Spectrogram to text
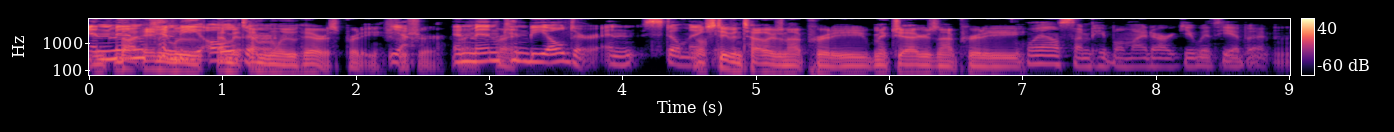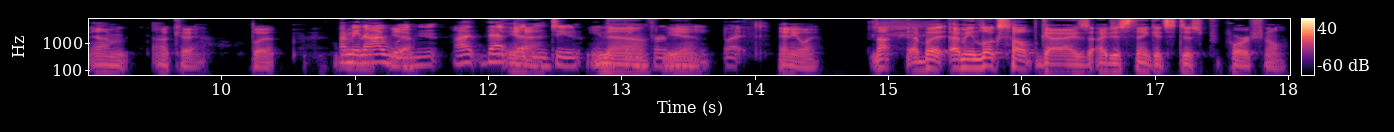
And men can Lou- be I mean, older. Emmylou Harris pretty Yeah, for sure. and Right, men right. can be older and still make Well, it. Steven Tyler's not pretty. Mick Jagger's not pretty. Well, some people might argue with you, but Um, okay, but I mean, I wouldn't. I, that Yeah. doesn't do anything No, for yeah. me. But Anyway, not. But I mean, looks help guys. I just think it's disproportional.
